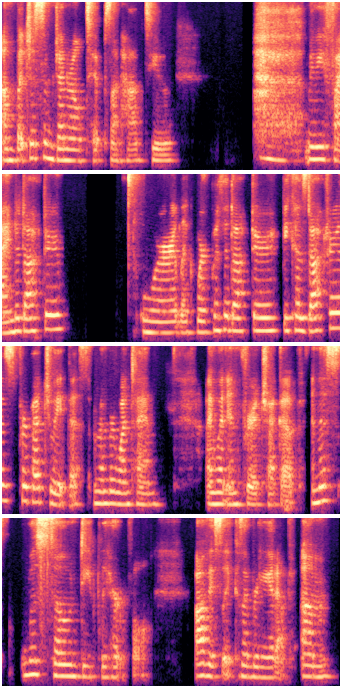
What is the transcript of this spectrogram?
um, but just some general tips on how to maybe find a doctor or like work with a doctor because doctors perpetuate this. I remember one time I went in for a checkup and this was so deeply hurtful, obviously, because I'm bringing it up. Um,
